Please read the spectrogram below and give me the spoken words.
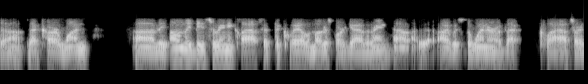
Uh, that car won uh, the only Bizzarrini class at the Quail Motorsport Gathering. Uh, I was the winner of that class, or I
